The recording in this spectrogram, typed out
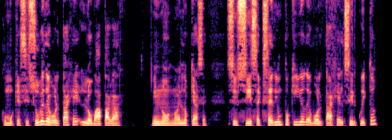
como que si sube de voltaje lo va a apagar. Y no, no es lo que hace. Si, si se excede un poquillo de voltaje el circuito,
